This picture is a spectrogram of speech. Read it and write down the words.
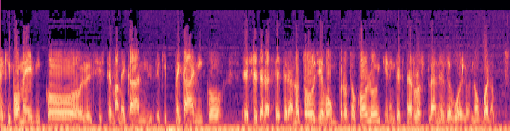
equipo médico, el sistema mecánico, el equipo mecánico, etcétera, etcétera, ¿no? Todo lleva un protocolo y tienen que tener los planes de vuelo, ¿no? Bueno, pues,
